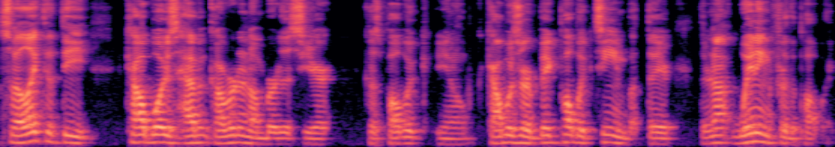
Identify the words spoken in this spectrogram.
So I like that the Cowboys haven't covered a number this year because public, you know, Cowboys are a big public team, but they're they're not winning for the public,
